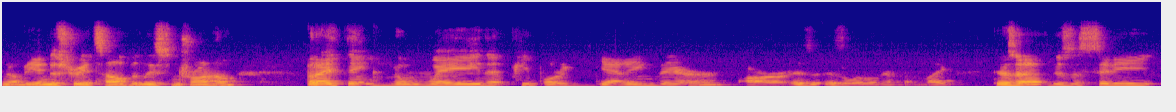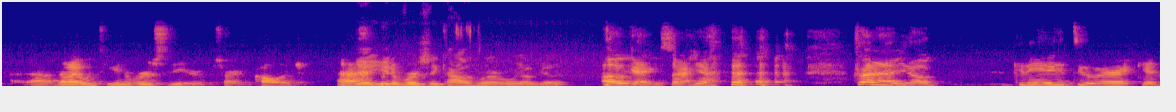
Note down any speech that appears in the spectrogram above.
you know the industry itself, at least in Toronto. but I think the way that people are getting there are is, is a little different. Like there's a there's a city uh, that I went to university or sorry college. Uh, yeah, university, college, wherever We all get it. Okay, sorry. Yeah, trying to you know Canadian to American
